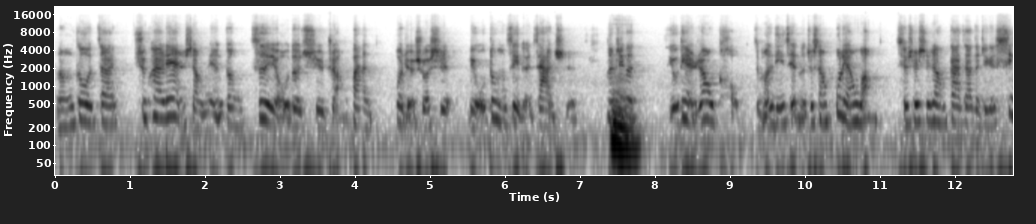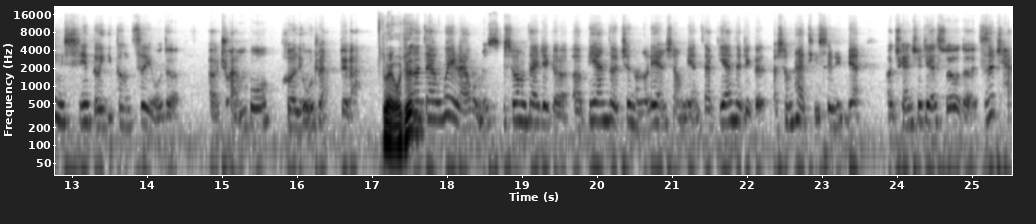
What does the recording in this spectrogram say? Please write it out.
能够在区块链上面更自由的去转换或者说是流动自己的价值。那这个有点绕口，怎么理解呢？就像互联网其实是让大家的这个信息得以更自由的呃传播和流转，对吧？对，我觉得。那在未来，我们希望在这个呃 BN 的智能链上面，在 BN 的这个生态体系里面。呃，全世界所有的资产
